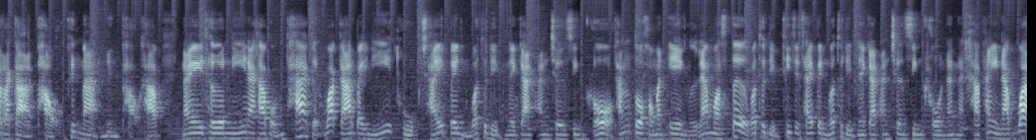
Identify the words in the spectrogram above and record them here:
ประกาศเผาขึ้นมา 1 เผาครับ ในเทิร์นนี้นะครับผมถ้าเกิดว่าการ์ดใบนี้ถูกใช้เป็นวัตถุดิบในการอัญเชิญซิงโครทั้งตัวของมันเองและมอนสเตอร์วัตถุดิบที่จะใช้เป็นวัตถุดิบในการอัญเชิญซิงโครนั้นนะครับให้นับว่า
